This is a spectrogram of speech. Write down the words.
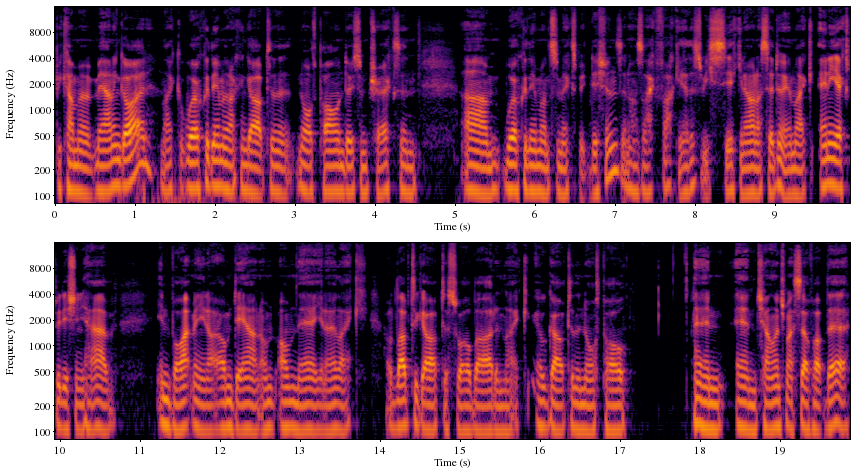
become a mountain guide, like work with him, and I can go up to the North Pole and do some treks and um, work with him on some expeditions. And I was like, "Fuck yeah, this would be sick," you know. And I said to him, like, any expedition you have, invite me. You know, I'm down. I'm I'm there. You know, like I would love to go up to Svalbard and like go up to the North Pole and and challenge myself up there.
